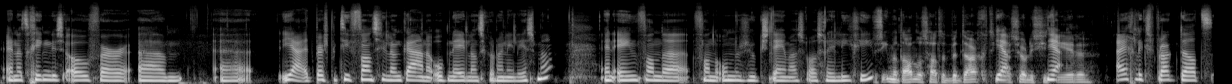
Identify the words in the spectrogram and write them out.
En dat ging dus over... Um, ja, het perspectief van Sri Lankanen op Nederlands kolonialisme. En een van de, van de onderzoeksthema's was religie. Dus iemand anders had het bedacht, ja. jij solliciteerde. Ja. Eigenlijk sprak dat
